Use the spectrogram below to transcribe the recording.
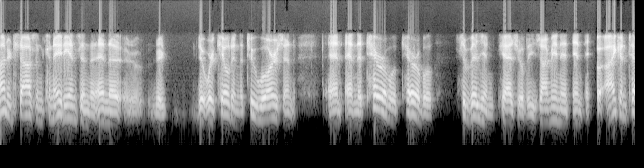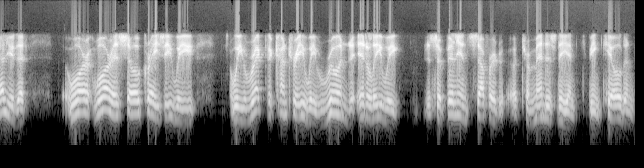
hundred thousand Canadians and and the, the that were killed in the two wars and and and the terrible terrible civilian casualties. I mean, and, and I can tell you that war war is so crazy. We we wrecked the country. We ruined Italy. We the civilians suffered uh, tremendously and being killed and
